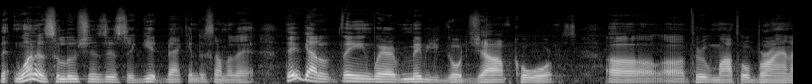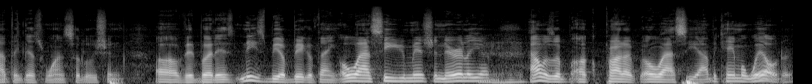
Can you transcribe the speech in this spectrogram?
That one of the solutions is to get back into some of that. They've got a thing where maybe you go to Job Corps uh, uh, through Martha O'Bryan. I think that's one solution of it, but it needs to be a bigger thing. OIC you mentioned earlier, I was a, a product of OIC. I became a welder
